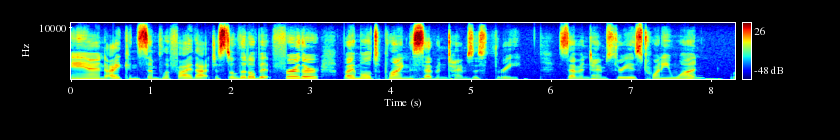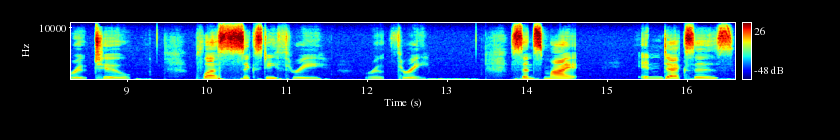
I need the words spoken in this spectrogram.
And I can simplify that just a little bit further by multiplying the 7 times the 3. 7 times 3 is 21, root 2, plus 63, root 3. Since my indexes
